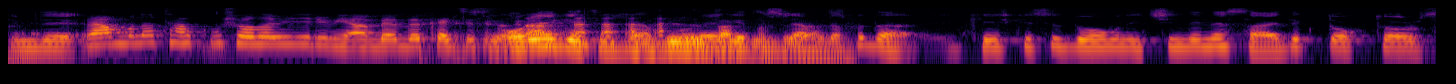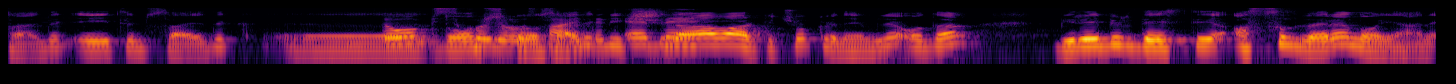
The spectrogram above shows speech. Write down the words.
Şimdi Ben buna takmış olabilirim yani bebek açısından. oraya getireceğim, oraya getireceğim lazım. lafı da keşkesiz doğumun içinde ne saydık? Doktor saydık, eğitim saydık, e, Doğum psikoloğu saydık, Bir kişi ebe- daha var ki çok önemli. O da birebir desteği asıl veren o yani.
